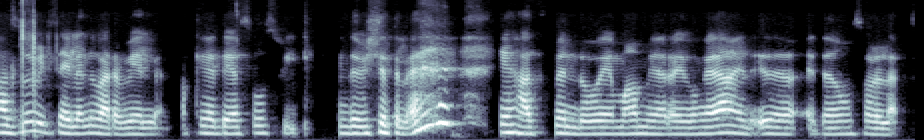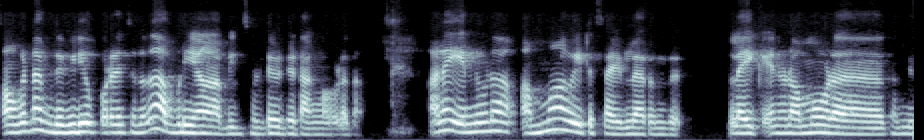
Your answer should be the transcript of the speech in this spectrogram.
ஹஸ்பண்ட் வீட் சைட்ல இருந்து வரவே இல்லை. ஓகே தேர் சோ ஸ்வீட் இந்த விஷயத்துல. என் ஹஸ்பண்டோ என் மாமியாரோ இவங்க எதுவும் சொல்லல. அவங்ககிட்ட இந்த வீடியோ போடுறேன்னு சொன்னது அப்படியா? அப்படின்னு சொல்லிட்டு விட்டுட்டாங்க அவ்வளவுதான். ஆனா என்னோட அம்மா வீட்டு சைட்ல இருந்து லைக் என்னோட அம்மாவோட தம்பி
